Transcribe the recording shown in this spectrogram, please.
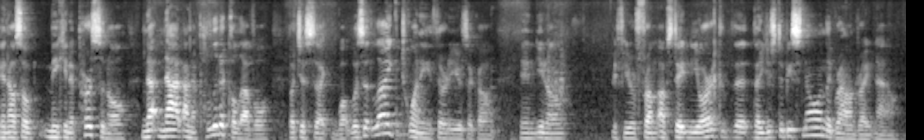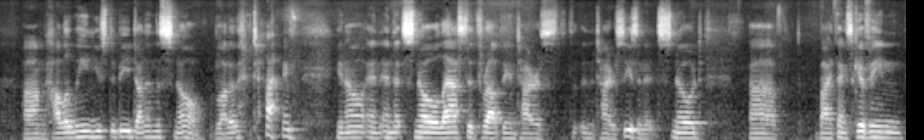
and also making it personal, not not on a political level, but just like what was it like 20, 30 years ago, and you know if you're from upstate New York, the, there used to be snow on the ground right now. Um, Halloween used to be done in the snow a lot of the time, you know, and, and that snow lasted throughout the entire the entire season. It snowed uh, by Thanksgiving.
